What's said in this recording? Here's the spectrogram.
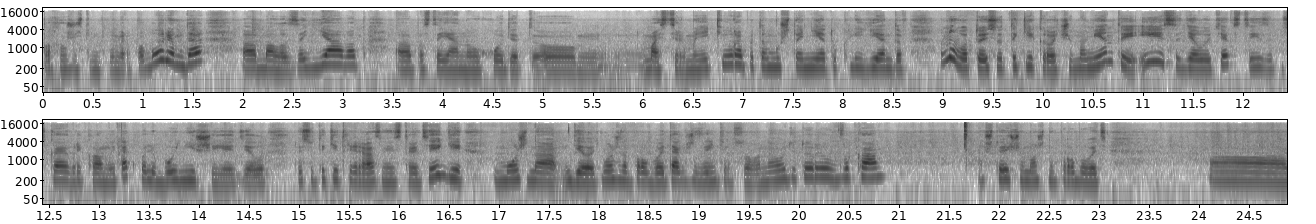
прохожусь там, например, по болям, да, а, мало заявок, а, постоянно уходят э, м, мастеры маникюра, потому что нету клиентов. Ну вот, то есть вот такие, короче, моменты, и с- делаю текст и запускаю в рекламу. И так по любой нише я делаю. То есть вот такие три разные стратегии можно делать. Можно пробовать также заинтересованную аудиторию в ВК. Что еще можно пробовать? А,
